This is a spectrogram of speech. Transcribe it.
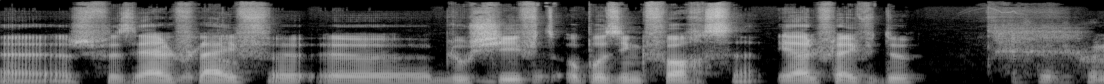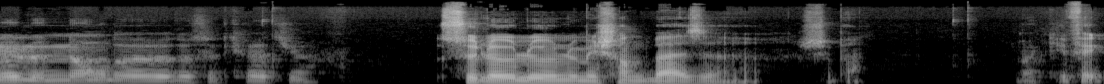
Euh, je faisais Half-Life, euh, Blue Shift, Opposing Force et Half-Life 2. Est-ce que tu connais le nom de, de cette créature? C'est le, le- le méchant de base, euh, je sais pas. Il fait.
